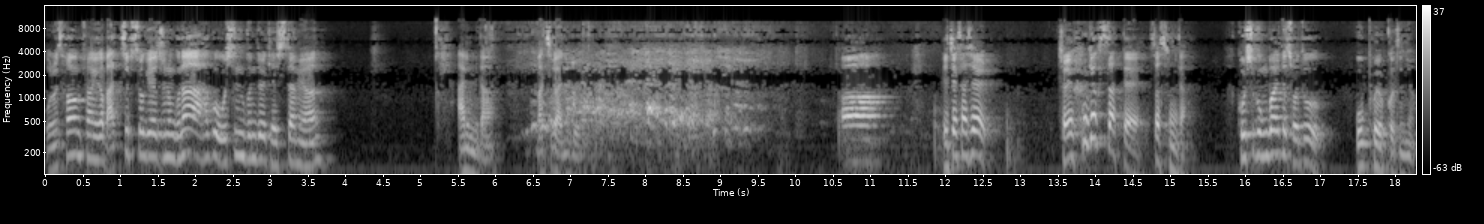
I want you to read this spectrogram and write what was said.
오늘 서은평이가 맛집 소개해주는구나 하고 오신 분들 계시다면 아닙니다. 맛집 아니고요. 어, 이 책 사실 저희 흑역사 때 썼습니다. 고시 공부할 때 저도 오포였거든요.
